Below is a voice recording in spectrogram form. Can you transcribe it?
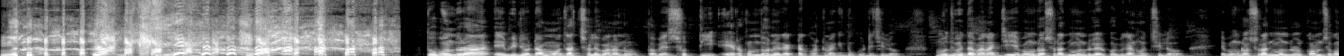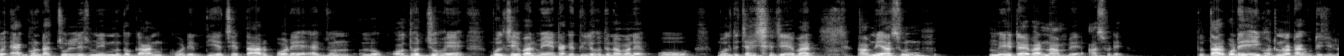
বন্ধুরা, এই ভিডিওটা মজার ছলে বানানো, তবে সত্যি এরকম ধরনের একটা ঘটনা কিন্তু ঘটেছিল। মধুমিতা ব্যানার্জি এবং রসরাজ মণ্ডলের কবিগান হচ্ছিল এবং রসরাজ মণ্ডল কমসে কম এক ঘণ্টা চল্লিশ মিনিট মতো গান করে দিয়েছে, তারপরে একজন লোক অধৈর্য হয়ে বলছে, এবার মেয়েটাকে দিলে হতো না। মানে ও বলতে চাইছে যে, এবার আপনি আসুন, মেয়েটা এবার নামবে, আসরে। তো তারপরে এই ঘটনাটা ঘটেছিল।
